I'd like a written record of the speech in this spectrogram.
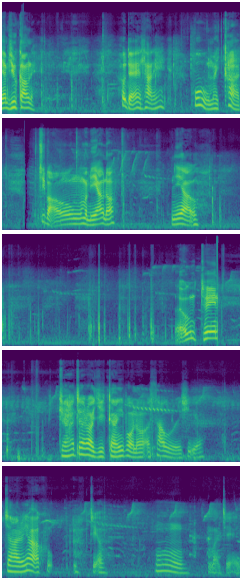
ရံ view ကောင်းတယ် ဟုတ်တယ်လှတယ် Oh my god ကြည့်ပါဦးမမြင်အောင်နော်မြင်အောင်လုံးထွေးဒါကြတော့ရေကန်ကြီးပေါ့နော်အဆောက်အဦတွေရှိရယ်ဂျာတွေကအခုကြည့်အောင်ဟွန်းမကြည့်ရယ်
